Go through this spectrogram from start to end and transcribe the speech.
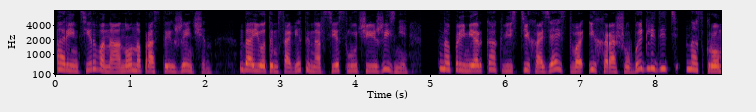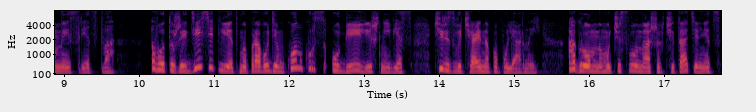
Ориентировано оно на простых женщин. Дает им советы на все случаи жизни. Например, как вести хозяйство и хорошо выглядеть на скромные средства. Вот уже 10 лет мы проводим конкурс «Убей лишний вес», чрезвычайно популярный. Огромному числу наших читательниц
